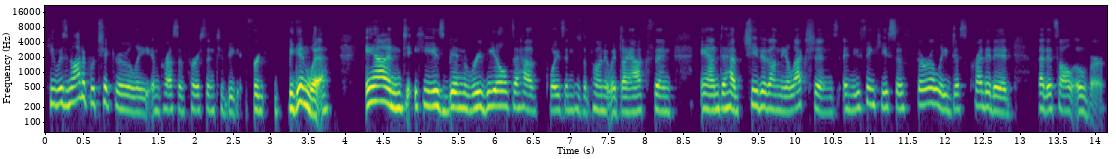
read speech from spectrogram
he was not a particularly impressive person to be, for, begin with. And he's been revealed to have poisoned his opponent with dioxin and to have cheated on the elections. And you think he's so thoroughly discredited that it's all over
